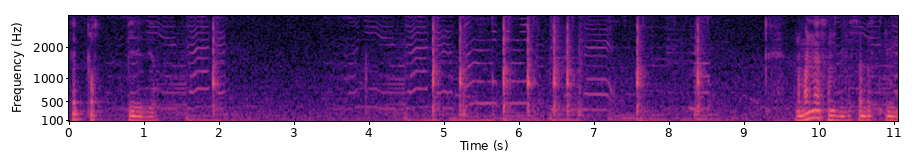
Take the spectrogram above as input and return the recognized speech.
Це просто піздец. Нормально я сам для себе стрімлю?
